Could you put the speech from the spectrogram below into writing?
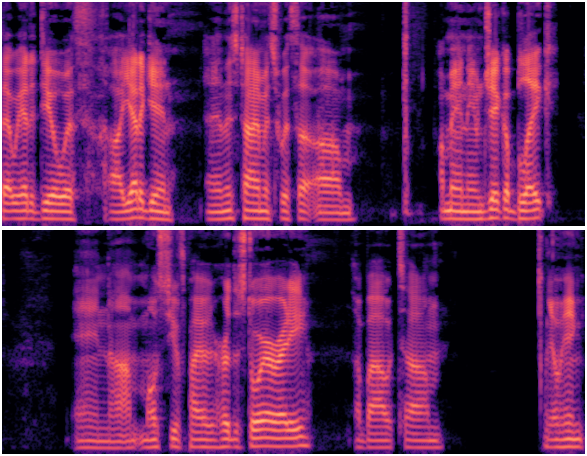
that we had to deal with uh, yet again, and this time it's with a, um, a man named Jacob Blake. And um, most of you have probably heard the story already about um, you know him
